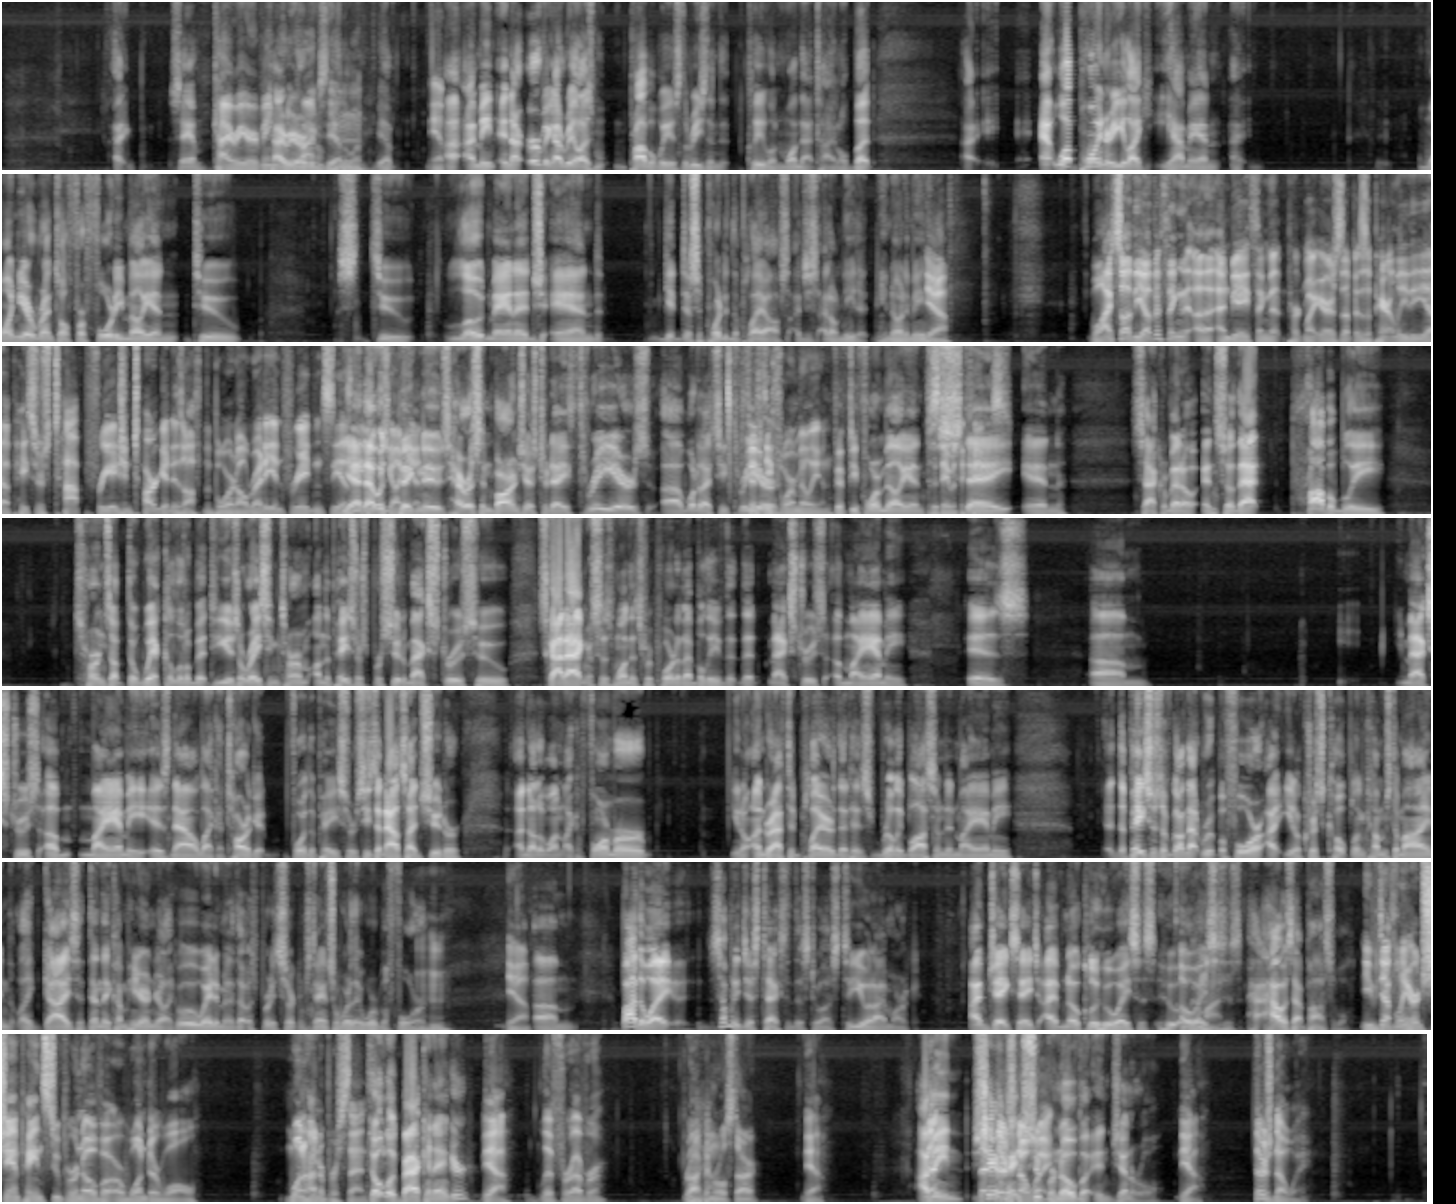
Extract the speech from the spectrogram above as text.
I, Sam. Kyrie Irving. for Kyrie Irving's final? the other one. Yep. Yep. I, I mean, and Irving, I realize probably is the reason that Cleveland won that title. But I, at what point are you like, yeah, man, I, one year rental for forty million to to load manage and get disappointed in the playoffs? I just I don't need it. You know what I mean? Yeah. Well, I saw the other thing, uh, NBA thing that perked my ears up is apparently the uh, Pacers' top free agent target is off the board already, and free agency. Yeah, that was big yet. news. Harrison Barnes yesterday, three years. Uh, what did I see? Three years, Fifty-four million. fifty-four million to stay with the stay in Sacramento, and so that probably turns up the wick a little bit, to use a racing term, on the Pacers' pursuit of Max Strus, who Scott Agness is one that's reported, I believe, that that Max Strus of Miami is. Um, Max Strus of Miami is now like a target for the Pacers. He's an outside shooter, another one like a former, you know, undrafted player that has really blossomed in Miami. The Pacers have gone that route before. I, you know, Chris Copeland comes to mind, like guys that then they come here and you're like, oh, wait a minute, that was pretty circumstantial where they were before. Yeah. Um, by the way, somebody just texted this to us, to you and I, Marc. I'm Jake's age. I have no clue who Oasis, who Oh, Oasis is. H- how is that possible? You've definitely heard Champagne Supernova or Wonderwall. One hundred percent. Don't look back in anger. Yeah. Live forever. Rock and roll star. Yeah. I That- mean, that- there's Champagne no way. Supernova in general. Yeah. There's no way.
